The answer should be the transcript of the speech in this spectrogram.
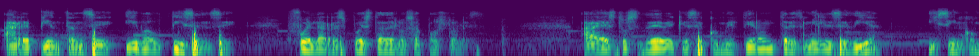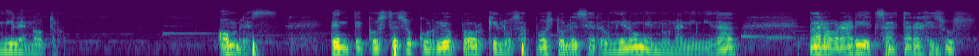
Arrepiéntanse y bautícense, fue la respuesta de los apóstoles. A esto se debe que se convirtieron tres mil ese día y cinco mil en otro. Hombres, Pentecostés ocurrió porque los apóstoles se reunieron en unanimidad para orar y exaltar a Jesús.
